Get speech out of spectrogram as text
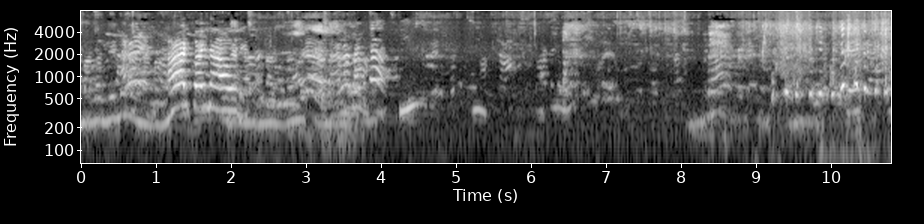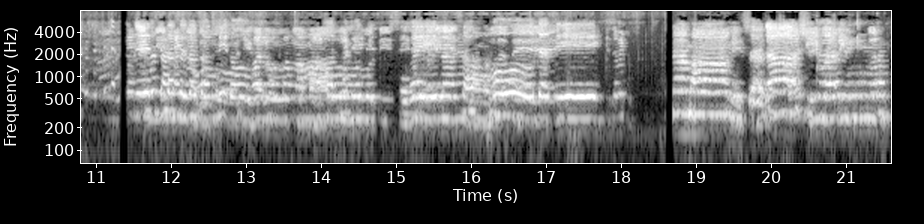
हाय कोई ना आओ सन्निधो शिवेन सम्मोदते नमामि सदा शिवलिङ्गम्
